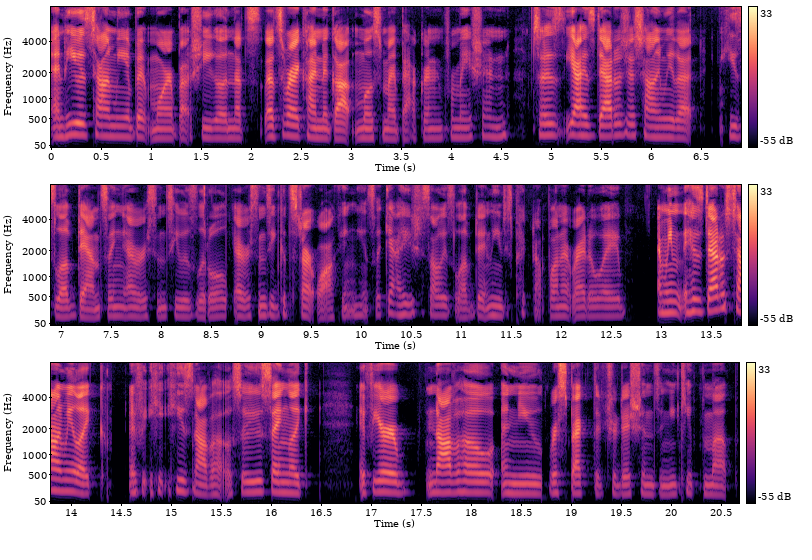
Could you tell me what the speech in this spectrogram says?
and he was telling me a bit more about Shigo, and that's that's where I kind of got most of my background information. So his, yeah, his dad was just telling me that he's loved dancing ever since he was little, ever since he could start walking. He's like, yeah, he's just always loved it, and he just picked up on it right away. I mean, his dad was telling me like if he, he's Navajo, so he was saying like if you're Navajo and you respect the traditions and you keep them up,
